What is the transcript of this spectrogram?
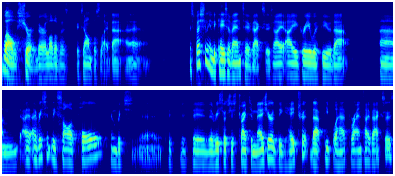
well, sure, there are a lot of examples like that. Uh, especially in the case of anti-vaxxers, I, I agree with you that um, I, I recently saw a poll in which uh, the, the, the researchers tried to measure the hatred that people have for anti-vaxxers,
